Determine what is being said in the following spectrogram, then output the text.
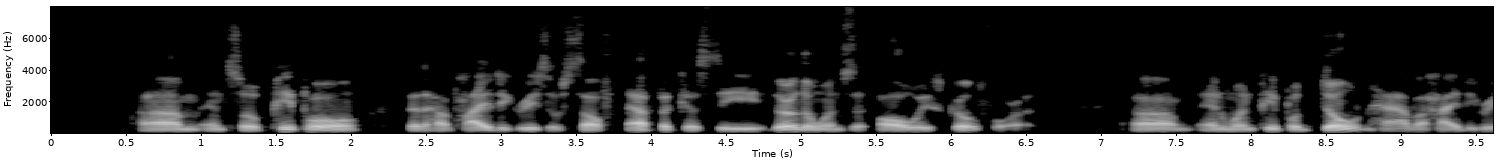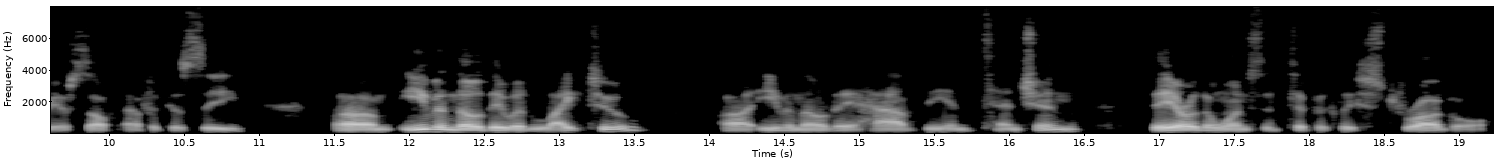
Um, and so people that have high degrees of self efficacy, they're the ones that always go for it. Um, and when people don't have a high degree of self efficacy, um, even though they would like to, uh, even though they have the intention, they are the ones that typically struggle.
